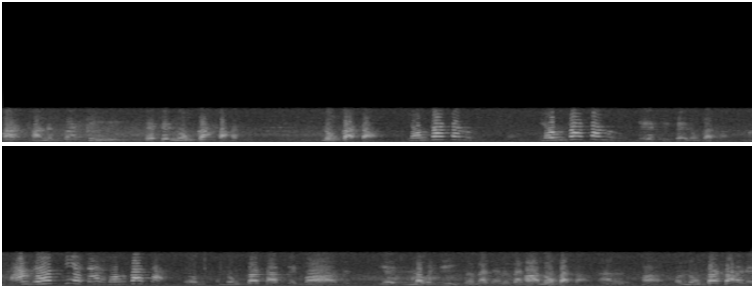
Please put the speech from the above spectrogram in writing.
हाँ स्थानकवासी वैसे लोंका साहस लोंका सा लोंकासा मुनि लोंकासा मुनि गृहस्थी थे लोंका सा आम गृहस्थी होता है लोंकासा तो लोंका साहब के बाद ये लवजी लोका था लोका हाँ लोंका सा हाँ बरोबर. हाँ और लोंका शाह ने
